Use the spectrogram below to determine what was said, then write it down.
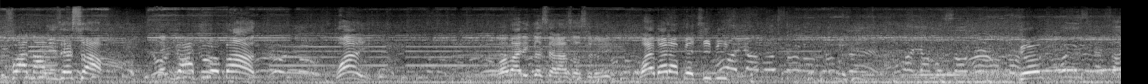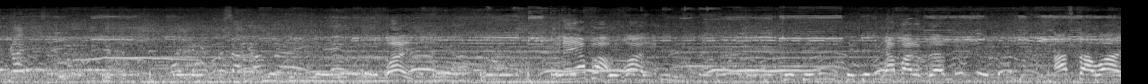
Il faut analyser ça. C'est. Ouais. On va dire que c'est la sorcellerie. Ouais, bon appétit, Big. Que Ouais. Il n'y a pas. Ouais. Il n'y a pas de problème. After why?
